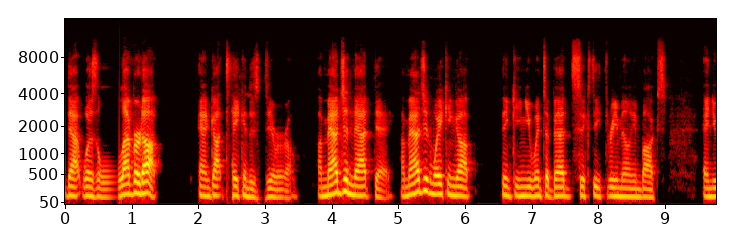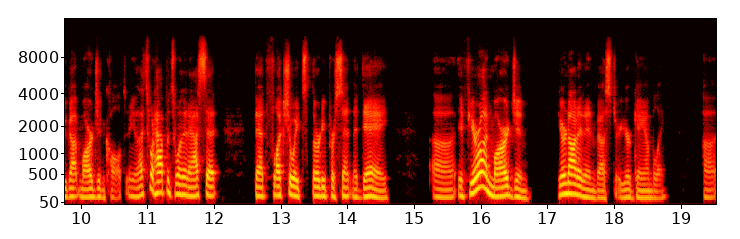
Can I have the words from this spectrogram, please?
That was levered up and got taken to zero. Imagine that day. Imagine waking up thinking you went to bed 63 million bucks and you got margin called. I mean, that's what happens when an asset that fluctuates 30% in a day uh, if you're on margin, you're not an investor. You're gambling. Uh,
